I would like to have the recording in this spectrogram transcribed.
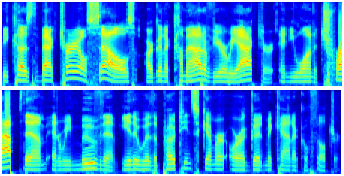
because the bacterial cells are going to come out of your reactor and you want to trap them and remove them either with a protein skimmer or a good mechanical filter.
